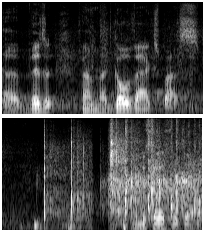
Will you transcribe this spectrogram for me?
a visit from the GoVax bus? And the Solicitor General.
